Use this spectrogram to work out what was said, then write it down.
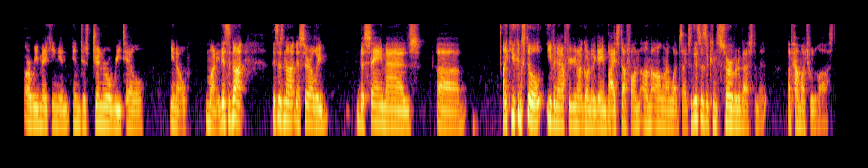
are we making in, in just general retail, you know, money. This is not this is not necessarily the same as uh, like you can still even after you're not going to the game buy stuff on on the online website. So this is a conservative estimate of how much we lost.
